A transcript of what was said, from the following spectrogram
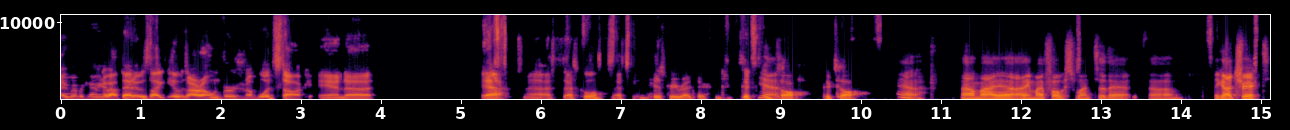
I remember hearing about that. It was like it was our own version of Woodstock, and uh, yeah, yeah, that's that's cool. That's good history right there. Good, Yeah. good call. Good call. Yeah. Uh, my uh, I think my folks went to that. Um, they got tricked.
